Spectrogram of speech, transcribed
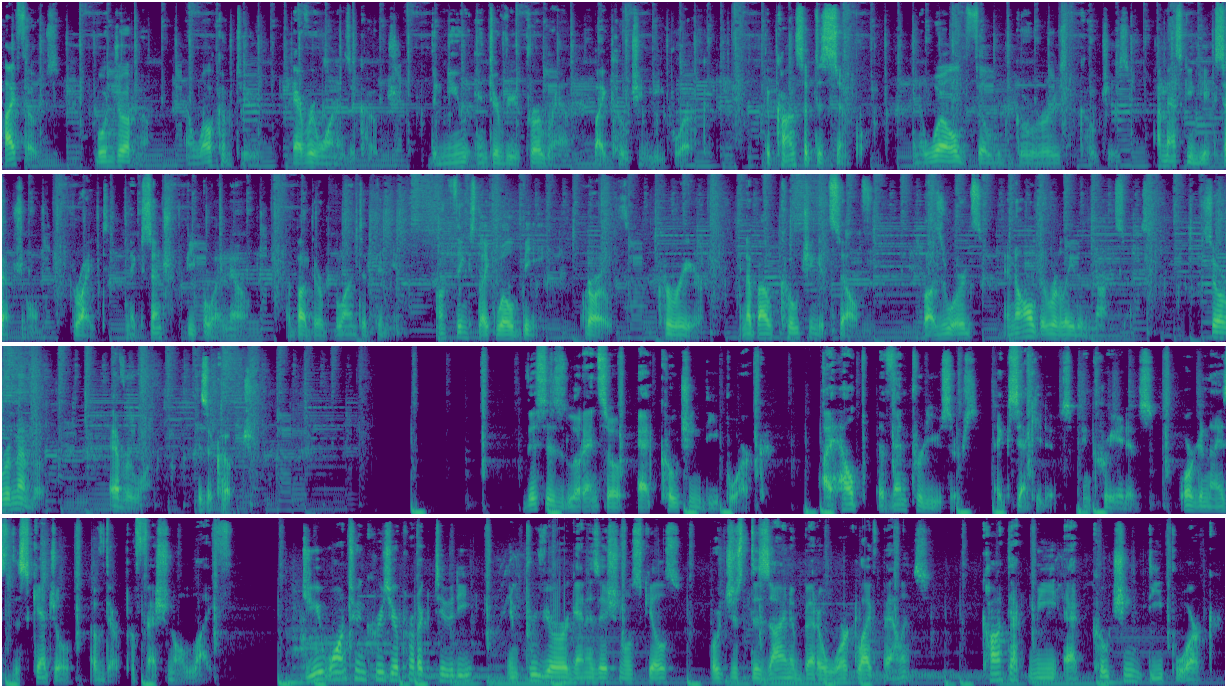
Hi, folks. Buongiorno, and welcome to Everyone is a Coach, the new interview program by Coaching Deep Work. The concept is simple. In a world filled with gurus and coaches, I'm asking the exceptional, bright, and eccentric people I know about their blunt opinion on things like well being, growth, career, and about coaching itself, buzzwords, and all the related nonsense. So remember, everyone is a coach. This is Lorenzo at Coaching Deep Work. I help event producers, executives, and creatives organize the schedule of their professional life. Do you want to increase your productivity, improve your organizational skills, or just design a better work life balance? Contact me at coachingdeepwork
